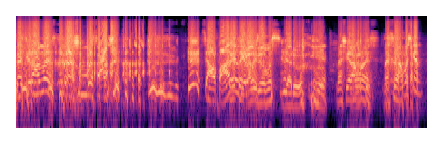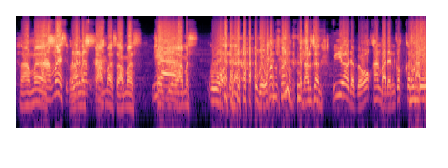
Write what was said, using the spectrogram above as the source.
Nasi rames. Remes aja. Siapa ada Tete yang kali remes? jadu Iya, nasi rames. Nasi rames kan rames Rames, bener kan? Rames, rames. Iya. Sergio rames. Wah, oh bewok kan terus kan kayak Tarzan iya udah bewokan badan kok nundul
